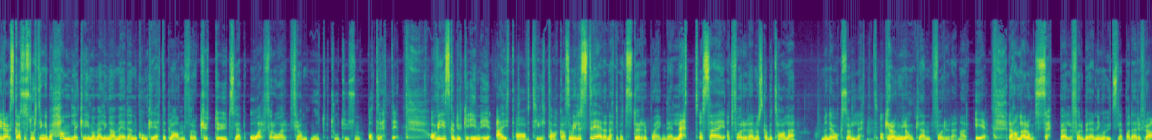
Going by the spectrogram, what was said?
I dag skal altså Stortinget behandle klimameldinga med den konkrete planen for å kutte utslipp år for år fram mot 2030. Og vi skal dukke inn i et av tiltakene, som illustrerer nettopp et større poeng. Det er lett å si at forurenser skal betale, men det er også lett å krangle om hvem forurenser er. Det handler om søppelforbrenning og utslippene derifra.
